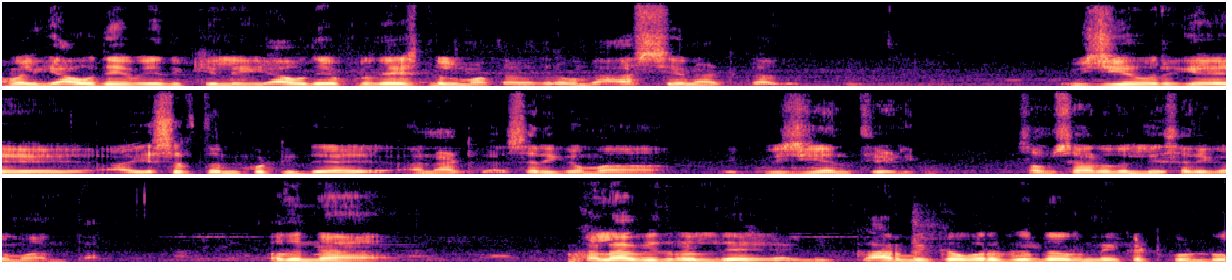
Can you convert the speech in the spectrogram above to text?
ಆಮೇಲೆ ಯಾವುದೇ ವೇದಿಕೆಯಲ್ಲಿ ಯಾವುದೇ ಪ್ರದೇಶದಲ್ಲಿ ಮಾತಾಡಿದ್ರೆ ಒಂದು ಹಾಸ್ಯ ನಾಟಕ ಅದು. ವಿಜಿಯವರಿಗೆ ಆ ಹೆಸರು ತಂದು ಕೊಟ್ಟಿದ್ದೆ ಆ ನಾಟಕ, ಸರಿಗಮ ವಿಜಿ ಅಂಥೇಳಿ. ಸಂಸಾರದಲ್ಲಿ ಸರಿಗಮ ಅಂತ. ಅದನ್ನು ಕಲಾವಿದರಲ್ಲದೆ ಕಾರ್ಮಿಕ ವರ್ಗದವ್ರನ್ನೇ ಕಟ್ಕೊಂಡು,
